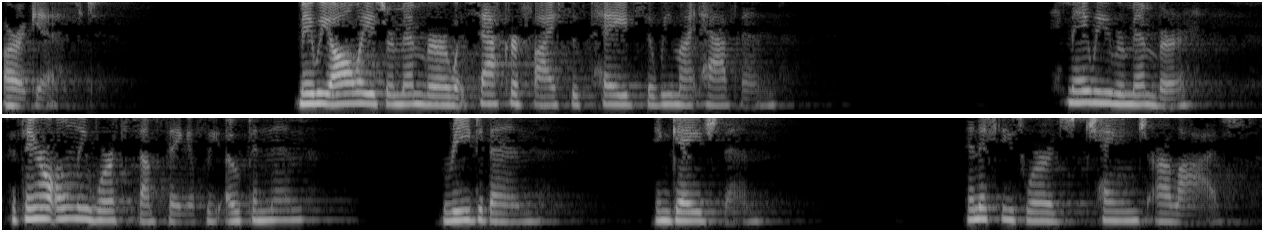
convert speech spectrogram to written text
are a gift. May we always remember what sacrifice was paid so we might have them. may we remember that they are only worth something if we open them read them, engage them. And if these words change our lives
